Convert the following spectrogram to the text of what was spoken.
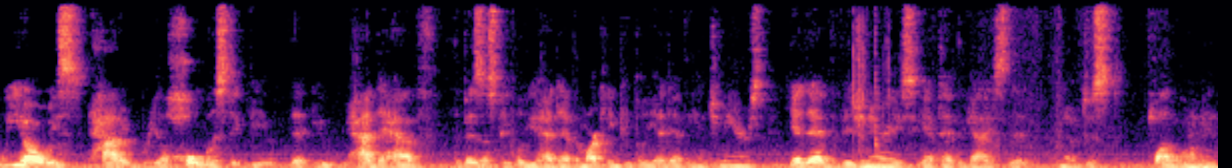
we always had a real holistic view that you had to have the business people, you had to have the marketing people, you had to have the engineers, you had to have the visionaries, you have to have the guys that you know just plod along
